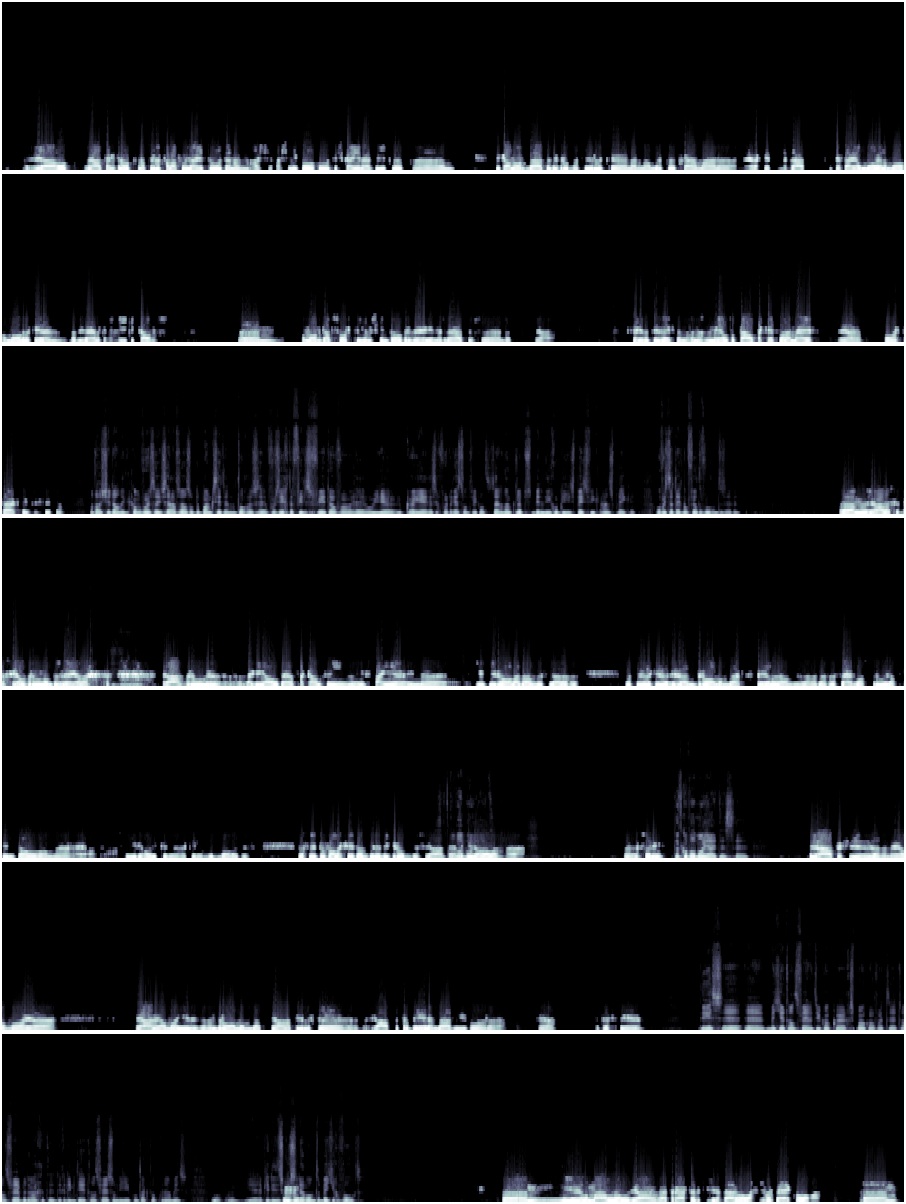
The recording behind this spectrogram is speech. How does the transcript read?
ja, ook ja, het hangt er ook natuurlijk vanaf hoe dat je doet. En dan als, je, als je niveau goed is, kan je naar die club. Um, je kan ook buiten de groep natuurlijk uh, naar een andere club gaan. Maar uh, nee, dat geeft inderdaad het geeft daar heel mooie mo mogelijkheden. En dat is eigenlijk een unieke kans um, om ook dat soort dingen misschien te overwegen, inderdaad. Dus uh, dat, ja, ik zeg dat is echt een, een, heel totaalpakket wat mij ja, overtuigt in principe. Want als je dan, ik kan me voorstellen, je s'avonds als op de bank zit en dan toch eens voorzichtig filosofeert over hè, hoe je carrière zich voor de rest ontwikkelt. Zijn er dan clubs binnen die groep die je specifiek aanspreken? Of is dat echt nog veel te vroeg om te zeggen? Um, ja, dat is, dat heel vroeg om te zeggen. Maar ja, vroeger, wij gingen altijd op vakantie in, in Spanje, in, uh, in Girona dan. Dus ja, dat, natuurlijk is, is dat een droom om daar te spelen dan. Dus dat, dat, dat was vroeger als kind al van, ja, als we hier ooit kunnen, kunnen voetballen. Dus dat is nu toevallig zit dat binnen die groep. Dus ja, uiteindelijk is dat wel een. Uh, sorry? Dat komt wel mooi uit, dus. Uh. Ja, precies. Dat is een heel mooi. Uh, ja, een heel mooi is een droom om dat ja, natuurlijk te, ja, te proberen en daar nu voor ja, te presteren. Er is uh, uh, met je transfer natuurlijk ook uh, gesproken over het transferbedrag, het, de gelimiteerde transfersom die je contact opgenomen is. Hoe, heb je de discussie mm -hmm. daar rond een beetje gevolgd? Um, niet helemaal wel. Ja, uiteraard heb ik hier en daar wel wat zien voorbij komen. Um,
